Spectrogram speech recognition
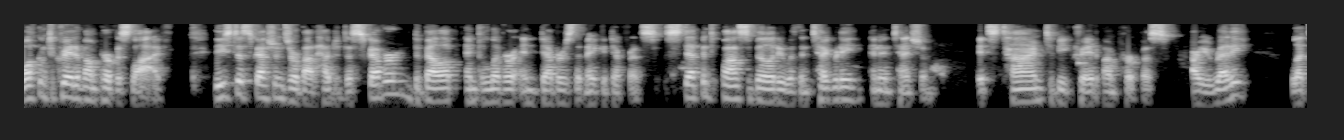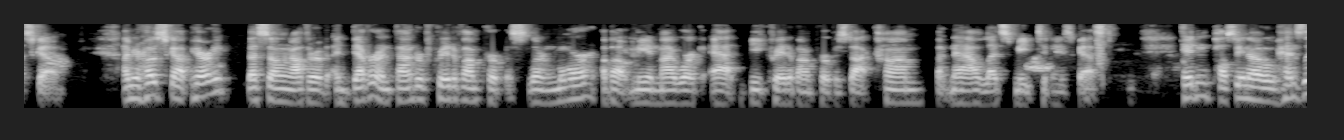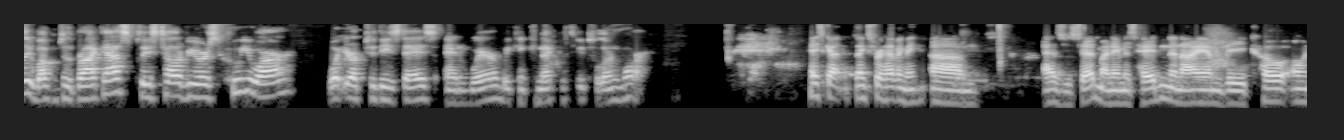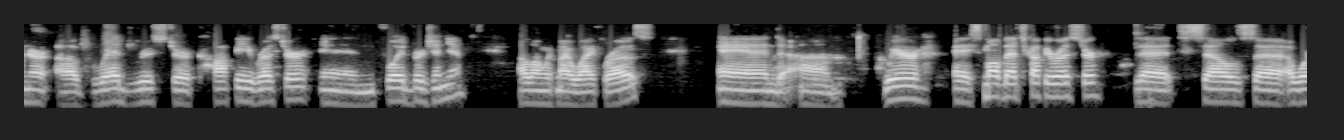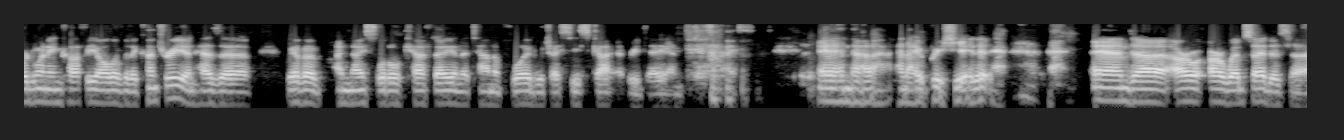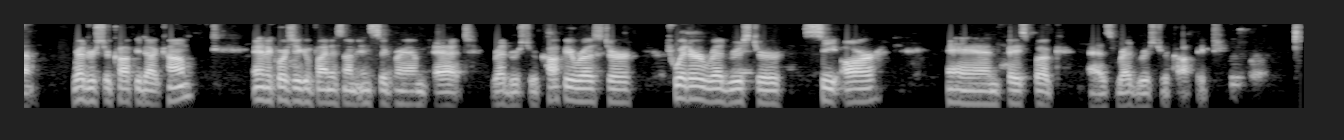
Welcome to Creative on Purpose Live. These discussions are about how to discover, develop, and deliver endeavors that make a difference. Step into possibility with integrity and intention. It's time to be creative on purpose. Are you ready? Let's go. I'm your host, Scott Perry, best-selling author of Endeavor and founder of Creative on Purpose. Learn more about me and my work at becreativeonpurpose.com. But now let's meet today's guest. Hayden Paulsino Hensley, welcome to the broadcast. Please tell our viewers who you are, what you're up to these days, and where we can connect with you to learn more. Hey, Scott. Thanks for having me. Um, as you said, my name is Hayden, and I am the co owner of Red Rooster Coffee Roaster in Floyd, Virginia, along with my wife, Rose. And um, we're a small batch coffee roaster that sells uh, award winning coffee all over the country and has a we have a, a nice little cafe in the town of Floyd, which I see Scott every day, and it's nice. and uh, and I appreciate it. And uh, our our website is uh, redroostercoffee.com. And of course, you can find us on Instagram at Red Rooster Coffee Roaster, Twitter, Red Rooster CR, and Facebook as Red Rooster Coffee.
